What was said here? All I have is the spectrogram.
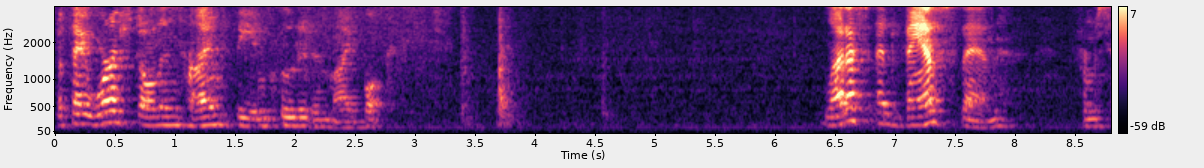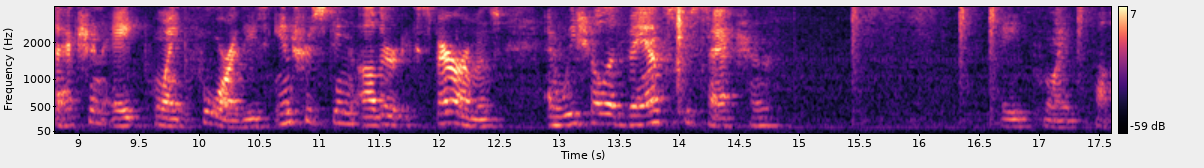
but they weren't done in time to be included in my book. Let us advance then from section 8.4, these interesting other experiments, and we shall advance to section 8.5.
